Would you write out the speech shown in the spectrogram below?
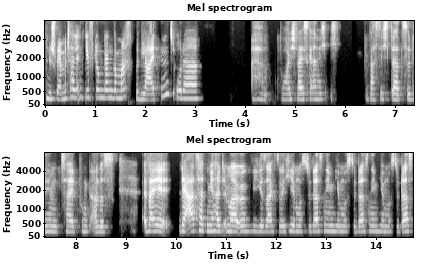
eine Schwermetallentgiftung dann gemacht, begleitend oder? Ähm, boah, ich weiß gar nicht, ich, was ich da zu dem Zeitpunkt alles, weil der Arzt hat mir halt immer irgendwie gesagt, so hier musst du das nehmen, hier musst du das nehmen, hier musst du das.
